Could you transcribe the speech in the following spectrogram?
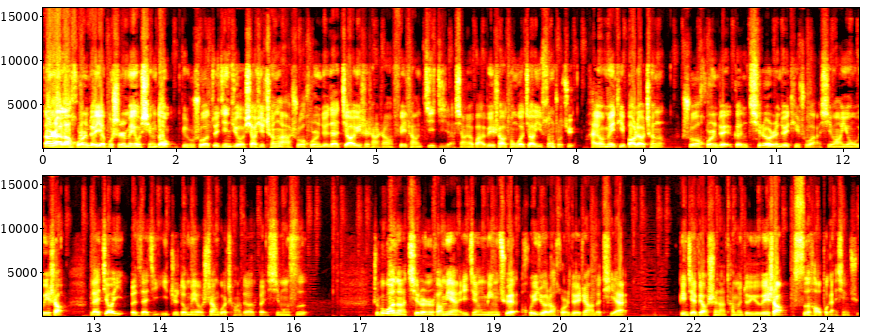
当然了，湖人队也不是没有行动，比如说最近就有消息称啊，说湖人队在交易市场上非常积极，想要把威少通过交易送出去。还有媒体爆料称，说湖人队跟七六人队提出啊，希望用威少来交易本赛季一直都没有上过场的本西蒙斯。只不过呢，七六人方面已经明确回绝了湖人队这样的提案，并且表示呢，他们对于威少丝毫不感兴趣。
